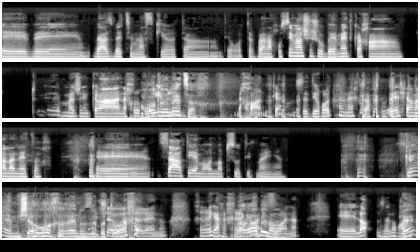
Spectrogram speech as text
אה, ו- ואז בעצם להשכיר את הדירות. אבל אנחנו עושים משהו שהוא באמת ככה, מה שנקרא, אנחנו דירות יכולים... לנצח. נכון, כן, זה דירות לנצח, זה יש שם לנצח. אה, סער תהיה מאוד מבסוטית מהעניין. כן, הם יישארו אחרינו, זה בטוח. אחרינו, אחרי רגע, אחרי בזה? הקורונה. אה, לא, זה לא רע. כן?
